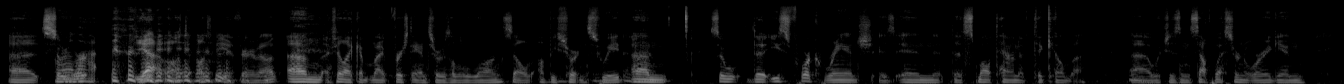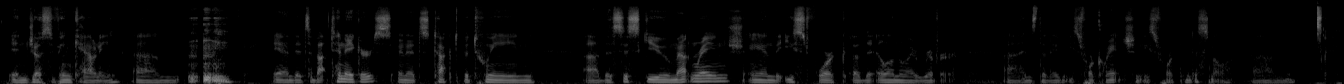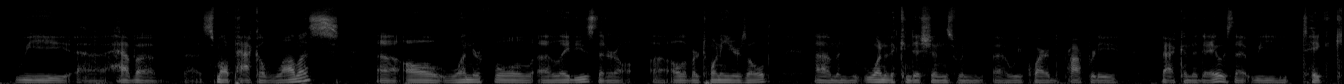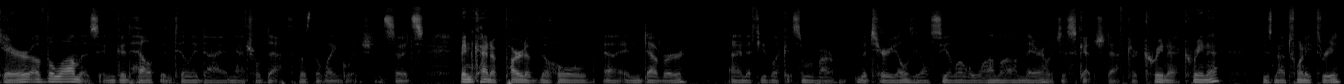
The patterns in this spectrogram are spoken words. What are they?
Uh, so Or a lot. yeah, I'll, t- I'll tell you a fair amount. Um, I feel like my first answer was a little long, so I'll, I'll be short and sweet. Um, so the East Fork Ranch is in the small town of Takilma, uh, which is in southwestern Oregon, in Josephine County, um, and it's about 10 acres, and it's tucked between uh, the Siskiyou Mountain Range and the East Fork of the Illinois River. Uh, hence the name East Fork Ranch and East Fork Medicinal. Um, we uh, have a, a small pack of llamas, uh, all wonderful uh, ladies that are all, uh, all over 20 years old. Um, and one of the conditions when we acquired the property back in the day was that we take care of the llamas in good health until they die a natural death was the language. And so it's been kind of part of the whole uh, endeavor. And if you look at some of our materials, you'll see a little llama on there, which is sketched after Karina Karina, who's now 23.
